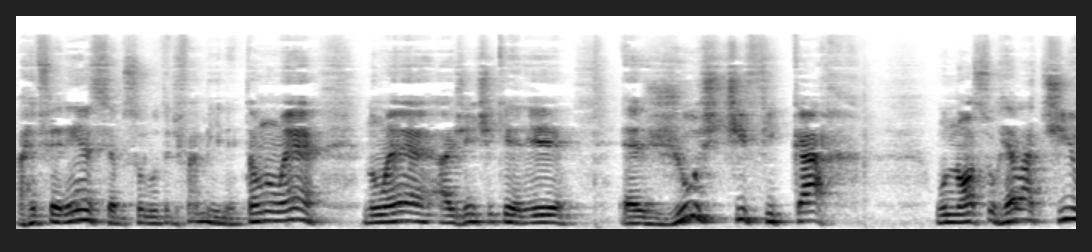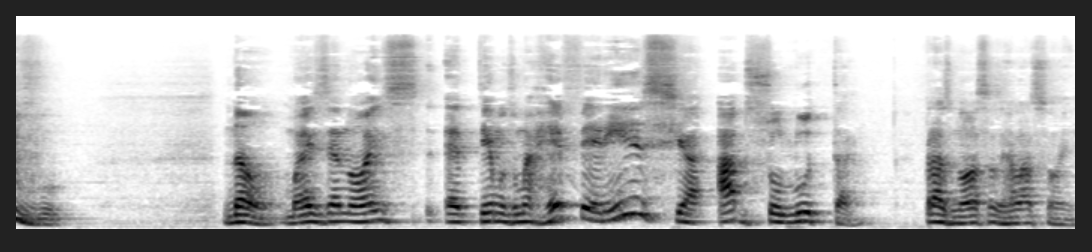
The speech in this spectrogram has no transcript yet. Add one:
a referência absoluta de família. Então, não é, não é a gente querer é, justificar o nosso relativo. Não, mas é nós é, temos uma referência absoluta para as nossas relações.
